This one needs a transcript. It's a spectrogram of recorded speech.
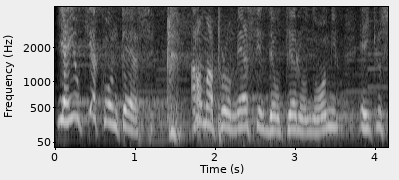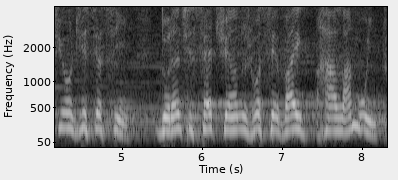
E aí o que acontece? Há uma promessa em Deuteronômio em que o Senhor disse assim: durante sete anos você vai ralar muito,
